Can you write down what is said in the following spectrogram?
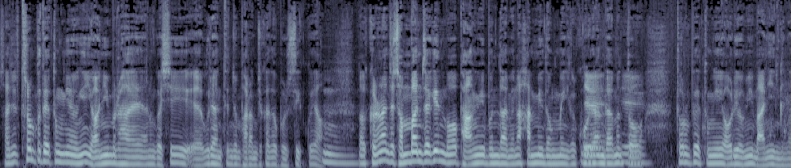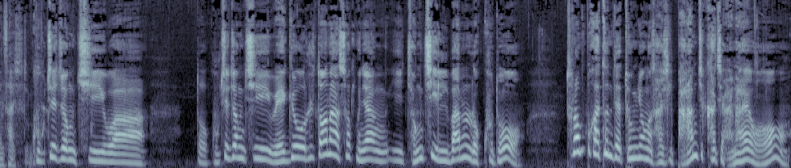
사실 트럼프 대통령이 연임을 하는 것이 우리한테는 좀 바람직하다고 볼 수 있고요. 음. 어, 그러나 이제 전반적인 뭐 방위 분담이나 한미 동맹 이걸 고려한다면 예, 또 예. 트럼프 대통령의 어려움이 많이 있는 건 사실입니다. 국제 정치와 또 국제 정치 외교를 떠나서 그냥 이 정치 일반을 놓고도 트럼프 같은 대통령은 사실 바람직하지 않아요.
